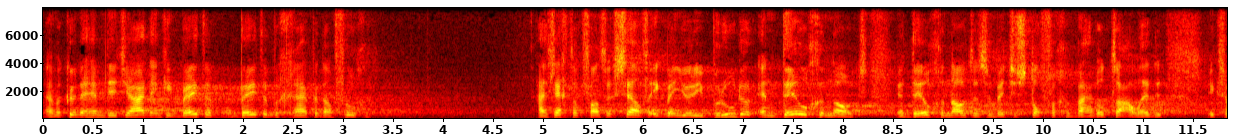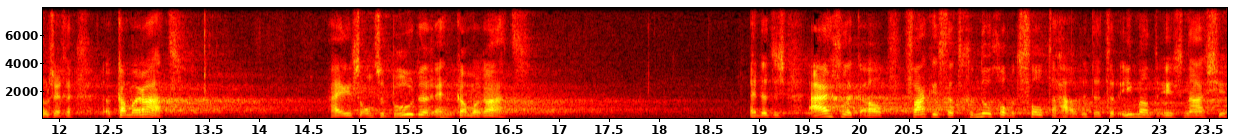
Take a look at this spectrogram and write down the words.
En we kunnen hem dit jaar denk ik beter, beter begrijpen dan vroeger. Hij zegt ook van zichzelf, ik ben jullie broeder en deelgenoot. Ja, deelgenoot is een beetje stoffige bijbeltaal. Hè? Ik zou zeggen, eh, kameraad. Hij is onze broeder en kameraad. En dat is eigenlijk al, vaak is dat genoeg om het vol te houden. Dat er iemand is naast je.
